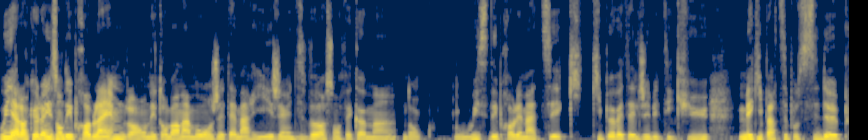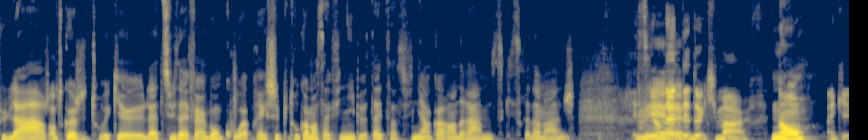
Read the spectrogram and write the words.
Oui, alors que là, ils ont des problèmes. Genre, on est tombé en amour, j'étais mariée, j'ai un divorce, on fait comment? Donc, oui, c'est des problématiques qui peuvent être LGBTQ, mais qui participent aussi de plus large. En tout cas, j'ai trouvé que là-dessus, ils avaient fait un bon coup. Après, je sais plus trop comment ça finit. Peut-être ça se finit encore en drame, ce qui serait dommage. Est-ce Mais, qu'il y en a euh, une des deux qui meurt? Non, OK.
